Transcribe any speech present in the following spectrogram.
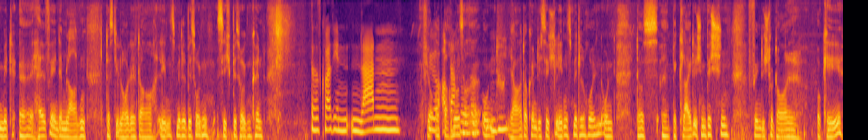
mit äh, helfe in dem Laden, dass die Leute da Lebensmittel besorgen, sich besorgen können Das ist quasi ein Laden für, für, Obdachlose. Obdachlose. Und ja, da können die sich Lebensmittel holen und das äh, begleite ich ein bisschen. Finde ich total okay,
